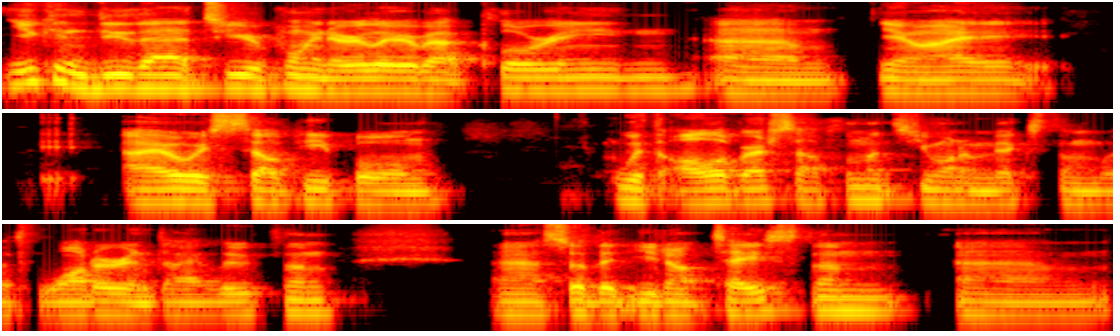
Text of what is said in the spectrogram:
you can do that. To your point earlier about chlorine, um, you know, I I always tell people with all of our supplements, you want to mix them with water and dilute them uh, so that you don't taste them. Um,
